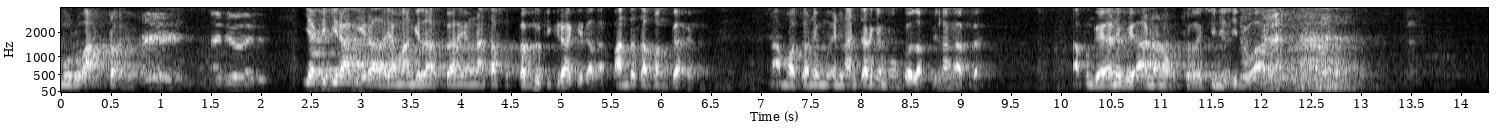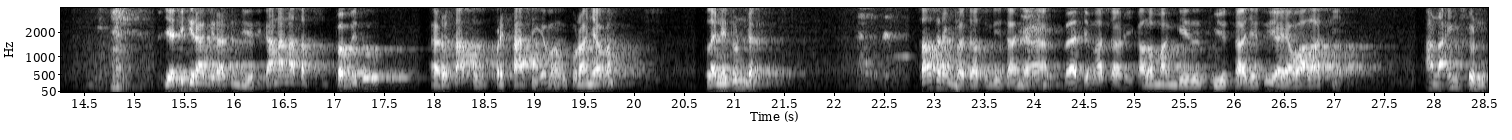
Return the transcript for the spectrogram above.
Muru adok ya. Aduh aduh. Ya dikira-kira lah yang manggil abah yang nasab sebab itu dikira-kira lah. Pantas apa enggak ya? Nak mau muin lancar ya monggo lah bilang abah. Apa gaya ini WA nano coba sini sini wae. Ya dikira-kira sendiri karena nasab sebab itu harus satu prestasi apa ukurannya apa Lain itu enggak. Saya sering baca tulisannya Basim Asyari. Kalau manggil buyut saja itu ya ya waladi, anak ingsun.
